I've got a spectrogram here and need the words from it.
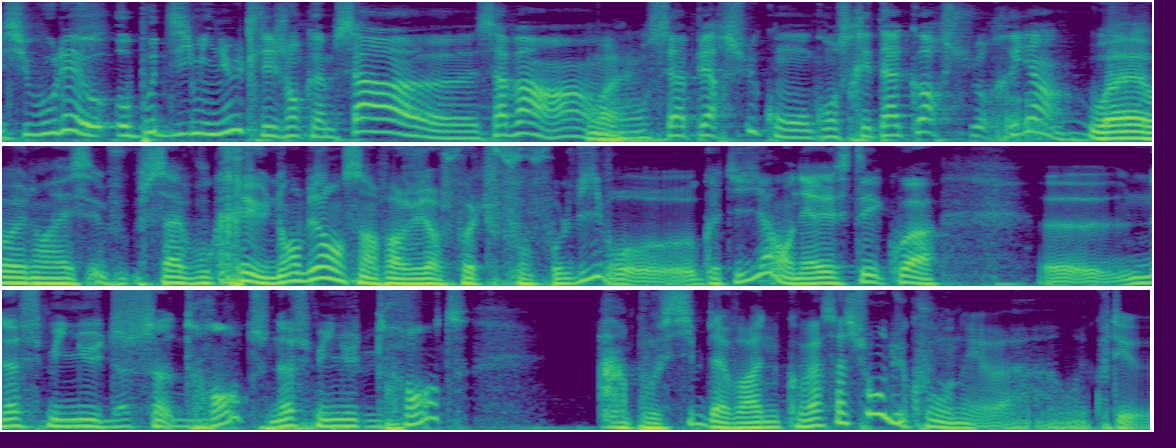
Mais si vous voulez, au, au bout de 10 minutes, les gens comme ça, euh, ça va. hein. Ouais. On s'est aperçu qu'on serait d'accord sur rien. Ouais, ouais, non, ça vous crée une ambiance. hein. Enfin, je veux dire, faut, faut, faut le vivre au, au quotidien. On est resté quoi euh, 9 minutes 9 minutes. 30 9 minutes Oui. 30 Impossible d'avoir une conversation. Du coup, on est, euh, écoutez, euh,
